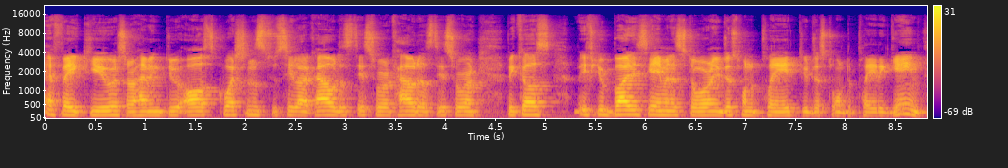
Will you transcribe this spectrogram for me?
FAQs or having to ask questions to see like how does this work? How does this work? Because if you buy this game in a store and you just want to play it you just want to play the game.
